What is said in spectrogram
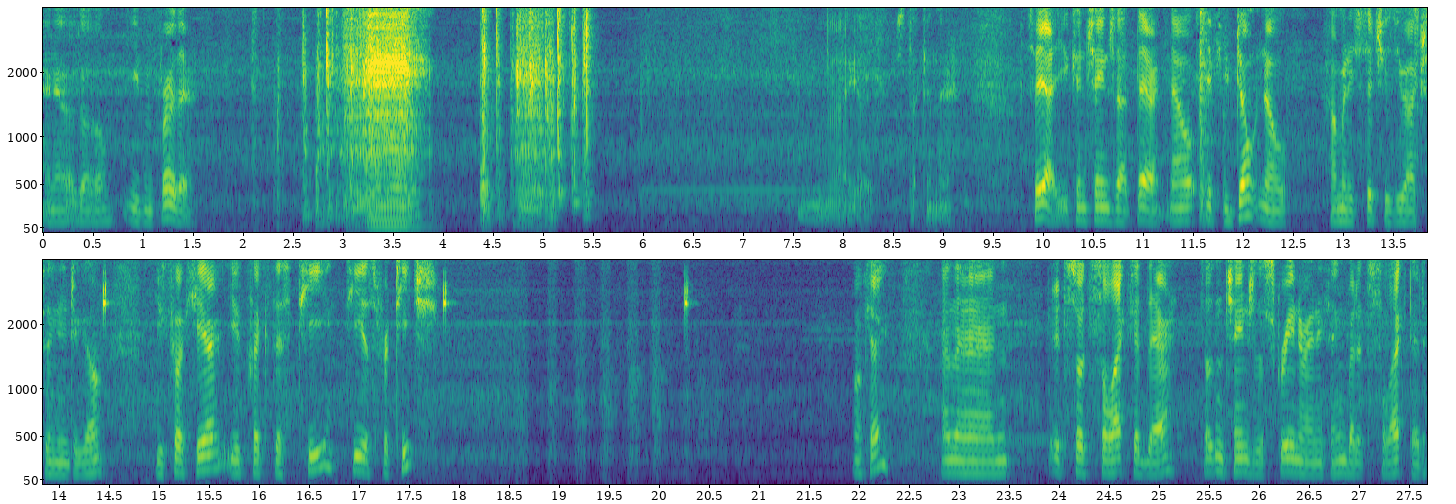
And it'll go even further. So yeah, you can change that there. Now, if you don't know how many stitches you actually need to go, you click here, you click this T. T is for teach. Okay, and then it's so it's selected there. Doesn't change the screen or anything, but it's selected.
